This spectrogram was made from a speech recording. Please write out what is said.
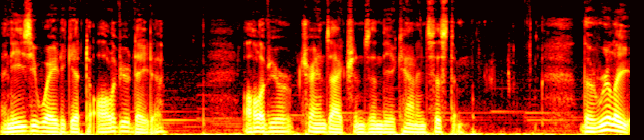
an easy way to get to all of your data, all of your transactions in the accounting system. The really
